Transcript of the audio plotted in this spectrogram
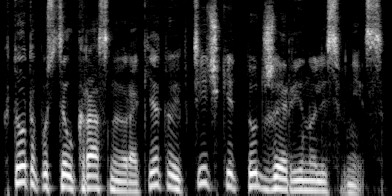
кто-то пустил красную ракету, и птички тут же ринулись вниз.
